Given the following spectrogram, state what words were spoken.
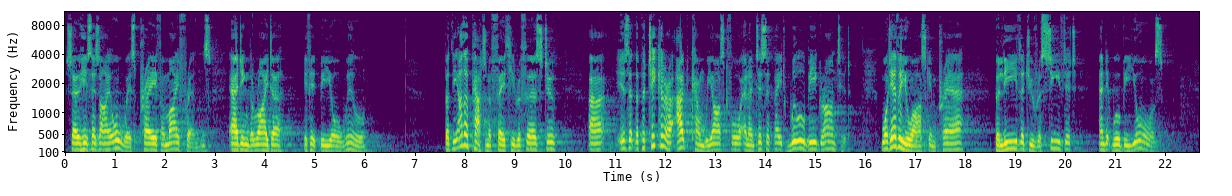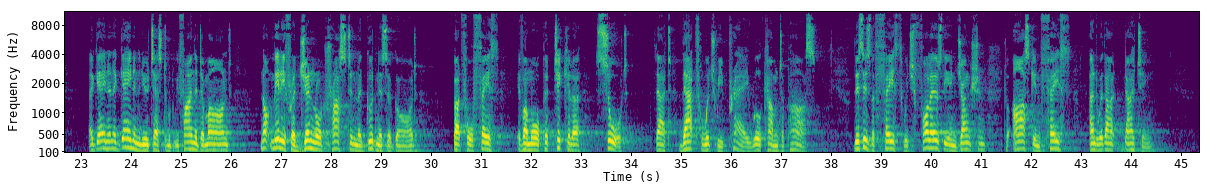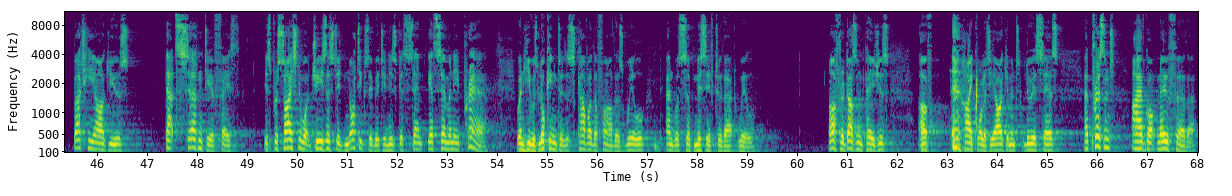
So he says, I always pray for my friends, adding the rider, if it be your will. But the other pattern of faith he refers to uh, is that the particular outcome we ask for and anticipate will be granted. Whatever you ask in prayer, believe that you've received it and it will be yours. Again and again in the New Testament, we find the demand not merely for a general trust in the goodness of God, but for faith of a more particular sort that that for which we pray will come to pass. This is the faith which follows the injunction to ask in faith and without doubting. But he argues that certainty of faith is precisely what Jesus did not exhibit in his Gethsemane prayer when he was looking to discover the Father's will and was submissive to that will. After a dozen pages of high quality argument, Lewis says, At present, I have got no further.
